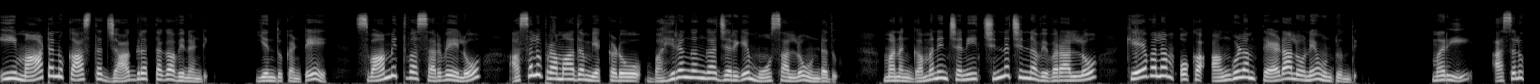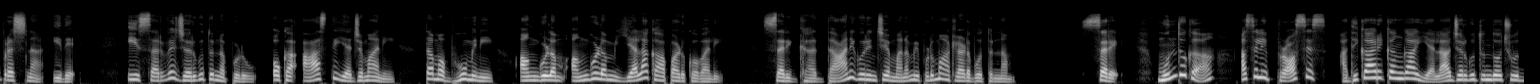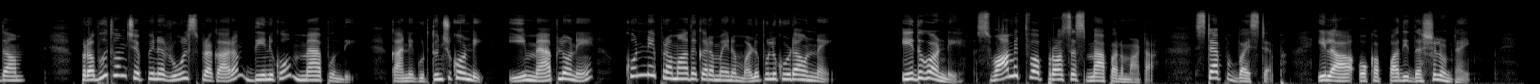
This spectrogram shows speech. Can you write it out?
ఈ మాటను కాస్త జాగ్రత్తగా వినండి. ఎందుకంటే స్వామిత్వ సర్వేలో అసలు ప్రమాదం ఎక్కడో బహిరంగంగా జరిగే మోసాల్లో ఉండదు. మనం గమనించని చిన్న చిన్న వివరాల్లో కేవలం ఒక అంగుళం తేడాలోనే ఉంటుంది. మరి అసలు ప్రశ్న ఇదే. ఈ సర్వే జరుగుతున్నప్పుడు ఒక ఆస్తి యజమాని తమ భూమిని అంగుళం అంగుళం ఎలా కాపాడుకోవాలి? సరిగ్గా దాని గురించే మనం ఇప్పుడు మాట్లాడబోతున్నాం. సరే ముందుగా అసలీ ప్రాసెస్ అధికారికంగా ఎలా జరుగుతుందో చూద్దాం. ప్రభుత్వం చెప్పిన రూల్స్ ప్రకారం దీనికో మ్యాప్ ఉంది. కాని గుర్తుంచుకోండి ఈ మ్యాప్లోనే కొన్ని ప్రమాదకరమైన మలుపులు కూడా ఉన్నాయి. ఇదిగోండి స్వామిత్వ ప్రాసెస్ మ్యాప్ అన్నమాట. Step by step. ఇలా ఒక పది దశలుంటాయి.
